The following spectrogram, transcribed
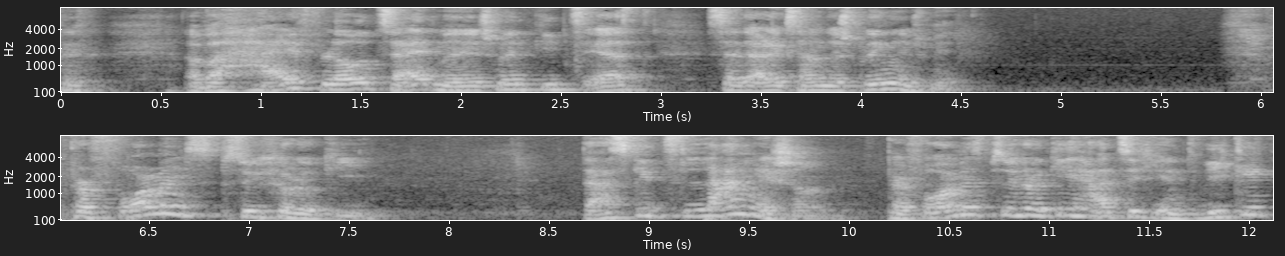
Aber High-Flow-Zeitmanagement gibt es erst seit Alexander Springenschmidt. Performance-Psychologie, das gibt es lange schon. Performance-Psychologie hat sich entwickelt,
